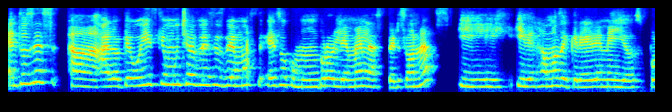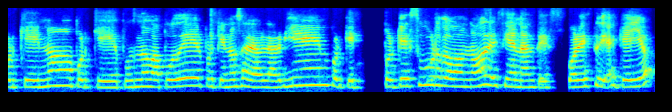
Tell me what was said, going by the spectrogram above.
Entonces, a lo que voy es que muchas veces vemos eso como un problema en las personas y, y, dejamos de creer en ellos, porque no, porque pues no va a poder, porque no sabe hablar bien, porque, porque es zurdo, ¿no? Decían antes, por esto y aquello,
